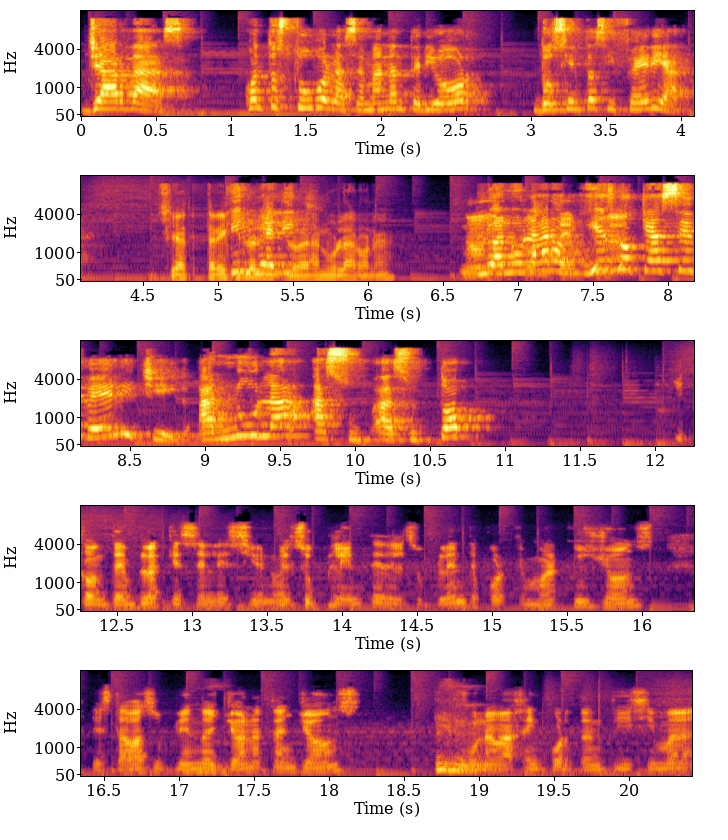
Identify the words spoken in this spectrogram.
yardas. ¿Cuántos tuvo la semana anterior? 200 y feria. Sí, a lo, anularon, ¿eh? lo anularon. Y es lo que hace Belichick. Anula a su, a su top. Y contempla que se lesionó el suplente del suplente, porque Marcus Jones estaba supliendo a Jonathan Jones fue una baja importantísima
